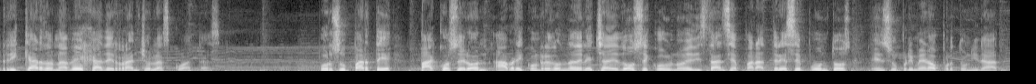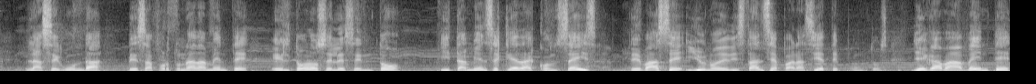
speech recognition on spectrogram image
Ricardo Naveja de Rancho Las Cuatas. Por su parte, Paco Cerón abre con redonda derecha de 12 con 1 de distancia para 13 puntos en su primera oportunidad. La segunda, desafortunadamente, el toro se le sentó y también se queda con 6 de base y 1 de distancia para 7 puntos. Llegaba a 20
